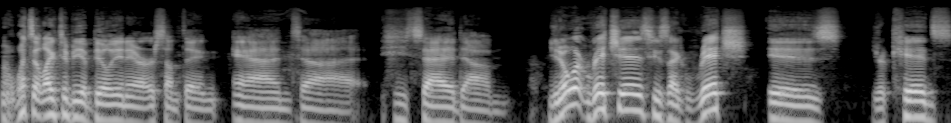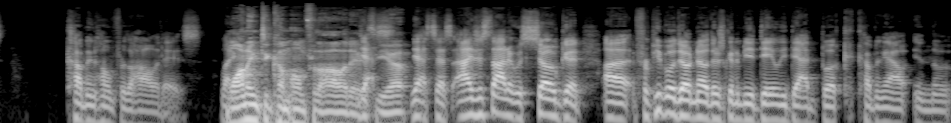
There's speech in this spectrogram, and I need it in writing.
what's it like to be a billionaire or something? And uh, he said, um, you know what rich is? He's like, rich is your kids coming home for the holidays. Like, wanting to come home for the holidays. Yes, yeah. yes, yes. I just thought it was so good. Uh, for people who don't know, there's going to be a Daily Dad book coming out in the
